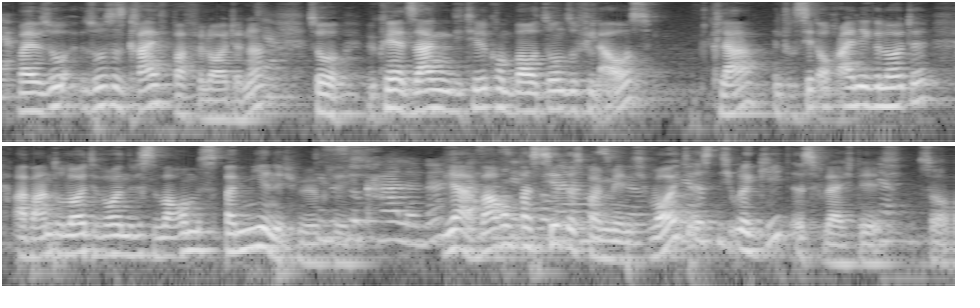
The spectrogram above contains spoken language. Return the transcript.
ja. weil so, so ist es greifbar für Leute. Ne? Ja. So, wir können jetzt sagen, die Telekom baut so und so viel aus, Klar, interessiert auch einige Leute, aber andere Leute wollen wissen, warum ist es bei mir nicht möglich? Dieses Lokale, ne? Ja, Was warum passiert das bei mir nicht? Wollte ja. es nicht oder geht es vielleicht nicht? Ja. So.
